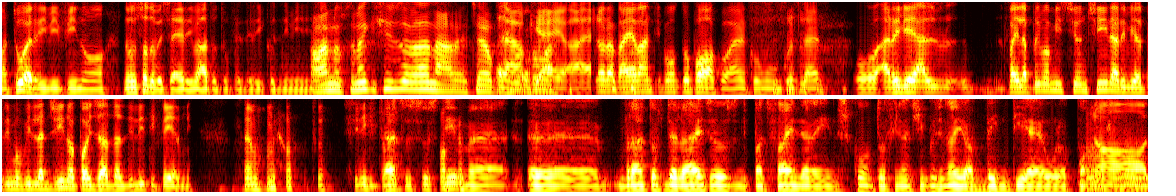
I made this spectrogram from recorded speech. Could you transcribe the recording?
ma tu arrivi fino. Non so dove sei arrivato tu, Federico. Divinity. Ah, non sono neanche sceso dalla nave. Cioè, eh, ok, allora vai avanti molto poco. Eh, comunque, cioè, arrivi al, fai la prima missioncina, arrivi al primo villaggino e poi già dal di lì ti fermi. Finito. Cazzo, su Steam eh, Wrath of the Writers di Pathfinder è in sconto fino al 5 gennaio a 20 euro. Porca no,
